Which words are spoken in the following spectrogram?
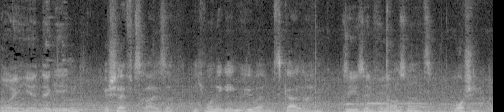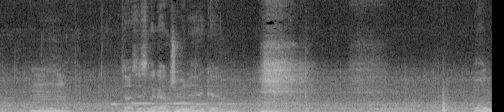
Neu hier in der Gegend? Geschäftsreise. Ich wohne gegenüber im Skyline. Sie sind von auswärts. Washington. Hm, das ist eine ganz schöne Ecke. Und?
